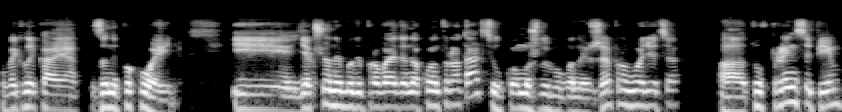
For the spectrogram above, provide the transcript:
викликає занепокоєння. І якщо не буде проведено контратак, цілком можливо вони вже проводяться. А то, в принципі,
